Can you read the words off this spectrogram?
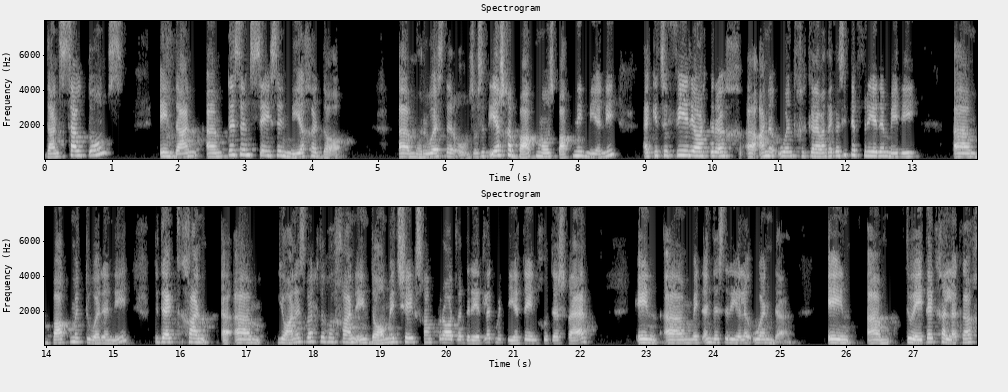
dan sout ons en dan um tussen 6 en 9 dae um rooster ons. Ons het eers gebak, maar ons bak nie meer nie. Ek het so 4 jaar terug 'n uh, ander oond gekry want ek was nie tevrede met die um bakmetode nie. Toe ek gaan uh, um Johannesburg toe gegaan en daar met chefs gaan praat wat redelik met neute en goeders werk en um met industriële oonde. En um toe het ek gelukkig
